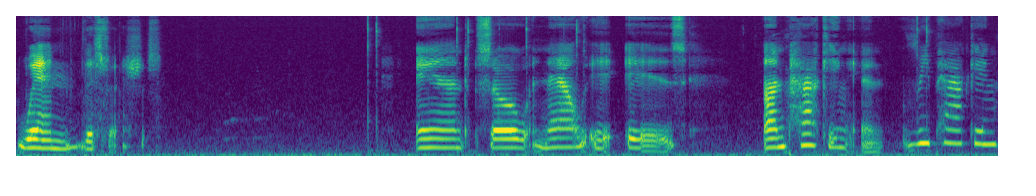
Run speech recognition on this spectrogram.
when this finishes. And so now it is unpacking and repacking.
